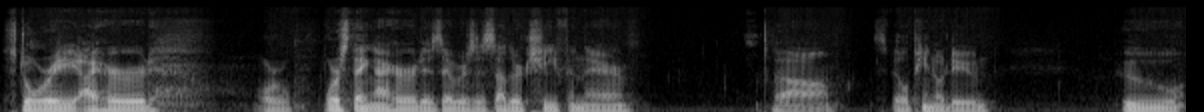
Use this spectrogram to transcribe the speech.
story I heard, or worst thing I heard, is there was this other chief in there, uh, this Filipino dude, who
